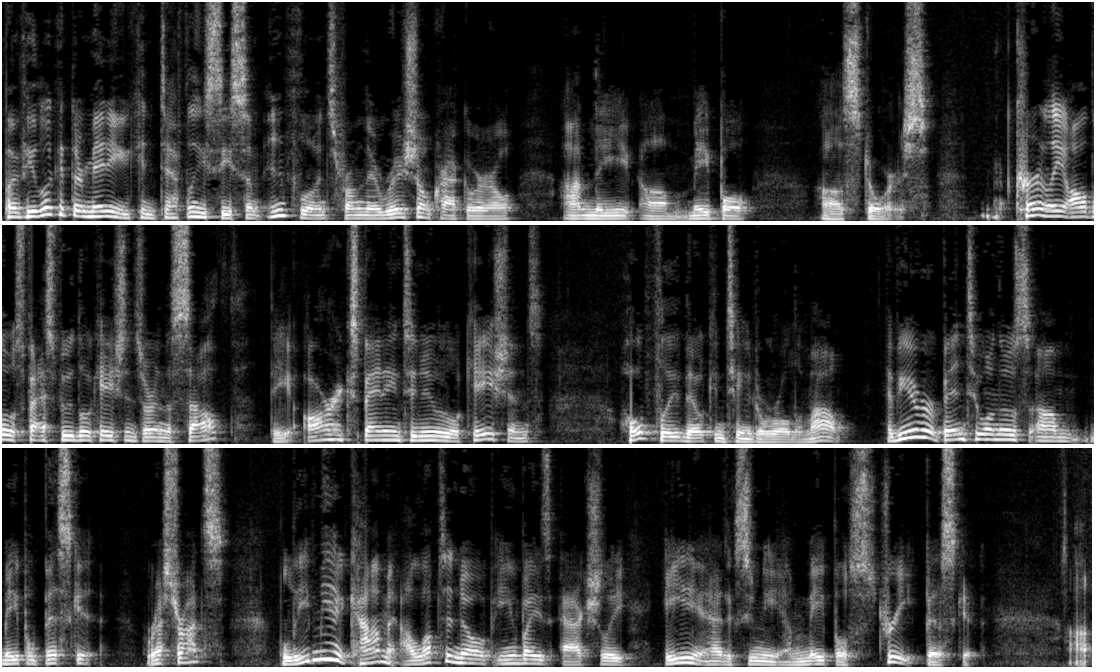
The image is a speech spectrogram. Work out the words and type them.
but if you look at their menu, you can definitely see some influence from the original Cracker Barrel on the um, Maple uh, stores. Currently, all those fast food locations are in the south. They are expanding to new locations. Hopefully, they'll continue to roll them out. Have you ever been to one of those um, maple biscuit restaurants? Leave me a comment. I'd love to know if anybody's actually eating at, excuse me, a Maple Street biscuit. Uh,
